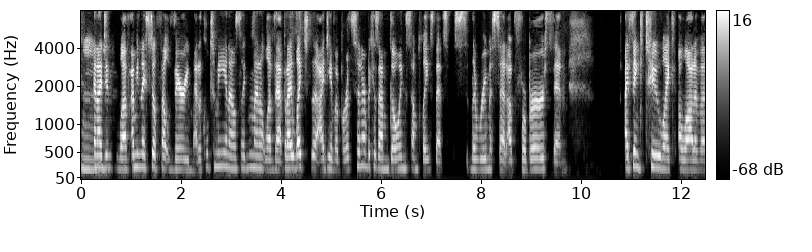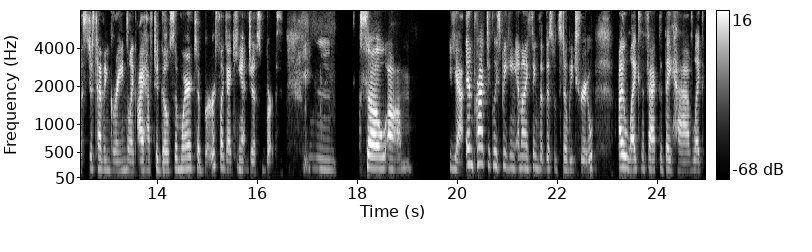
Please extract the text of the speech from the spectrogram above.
Mm. And I didn't love. I mean, they still felt very medical to me, and I was like, mm, I don't love that. But I liked the idea of a birth center because I'm going someplace that's the room is set up for birth, and I think too, like a lot of us just have ingrained, like I have to go somewhere to birth, like I can't just birth. Mm. So, um, yeah, and practically speaking, and I think that this would still be true. I like the fact that they have like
